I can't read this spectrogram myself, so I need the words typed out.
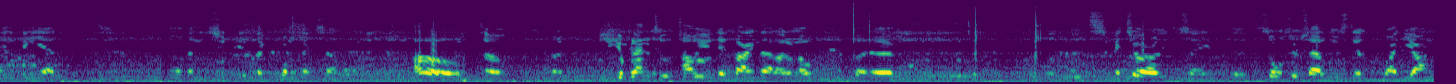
anything yet. More than it should be like a complex album. Oh. So, but you plan to, to how do... you define that? I don't know, but. Um, it's a bit too early to say. The Sorceress album is still quite young.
